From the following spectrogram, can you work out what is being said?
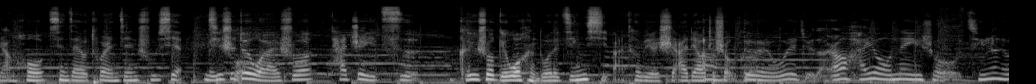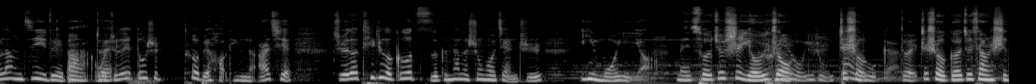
然后现在又突然间出现。其实对我来说，她这一次可以说给我很多的惊喜吧，特别是《爱掉》这首歌。啊对我也觉得。然后还有那一首《情人流浪记》，对吧？啊对我觉得都是特别好听的，而且觉得听这个歌词跟他的生活简直一模一样，没错，就是有一种有一种这首代入感。对这首歌就像是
